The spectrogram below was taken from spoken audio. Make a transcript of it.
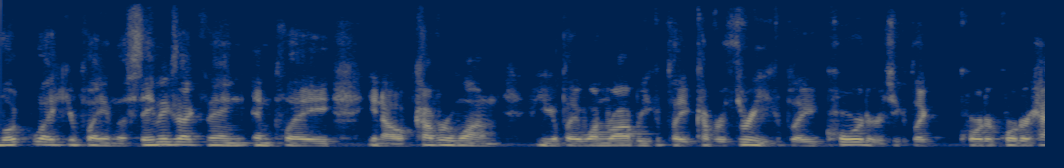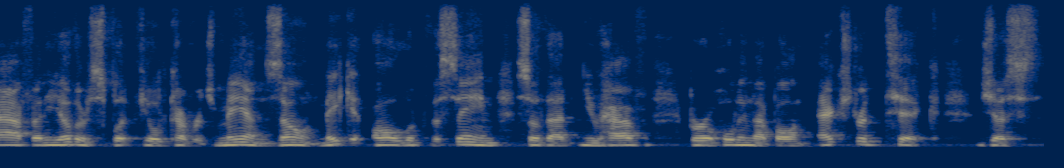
look like you're playing the same exact thing and play, you know, cover one. You could play one robber, you could play cover three, you could play quarters, you could play quarter, quarter, half, any other split field coverage, man, zone. Make it all look the same so that you have Burrow holding that ball an extra tick just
